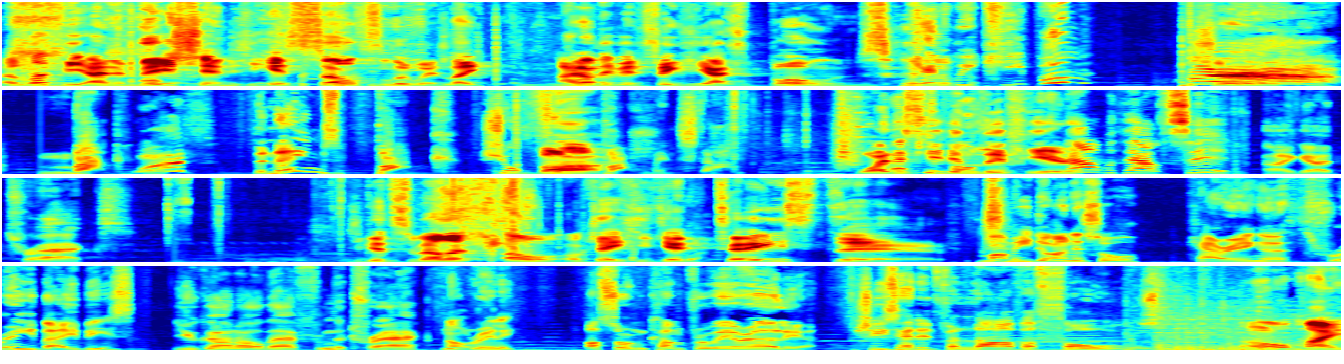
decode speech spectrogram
I love the animation. He is so fluid. Like, I don't even think he has bones. Can we keep him? sure. Buck. What? The name's Buck, short for Buck. Buckminster. Why does he even live here? Not without Sid. I got tracks. You can smell it? Oh, okay. He can taste it. Mummy dinosaur carrying her three babies. You got all that from the track? Not really. I saw him come through here earlier. She's headed for Lava Falls. Oh my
